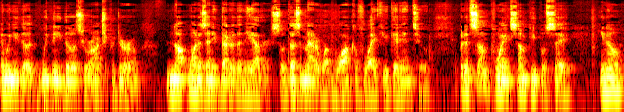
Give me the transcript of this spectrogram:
and we need the, we need those who are entrepreneurial. Not one is any better than the other. So it doesn't matter what walk of life you get into. But at some point, some people say, you know,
